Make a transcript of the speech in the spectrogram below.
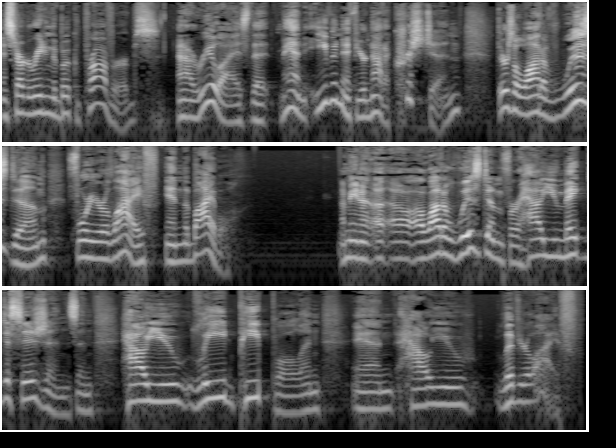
and started reading the book of Proverbs. And I realized that, man, even if you're not a Christian, there's a lot of wisdom for your life in the Bible. I mean, a, a, a, lot of wisdom for how you make decisions and how you lead people and, and how you live your life.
